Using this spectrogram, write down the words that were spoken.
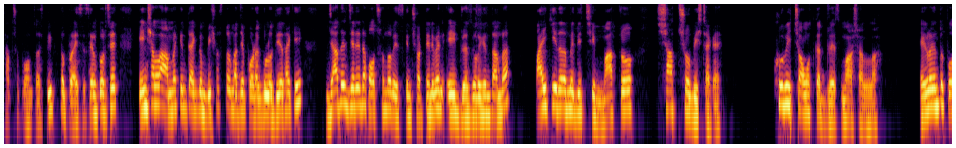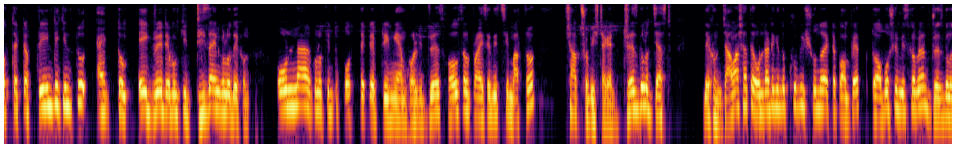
সাতশো, পঞ্চাশ বিভিন্ন প্রাইসে সেল করছে। ইনশাল্লাহ আমরা কিন্তু একদম বিশ্বস্তর মাঝে প্রোডাক্টগুলো দিয়ে থাকি। যাদের যেটা পছন্দ হবে স্ক্রিনশট নিয়ে নেবেন। এই ড্রেসগুলো কিন্তু আমরা পাইকি দামে দিচ্ছি মাত্র সাতশো বিশ টাকায়। খুবই চমৎকার ড্রেস মাশাল্লাহ এগুলো কিন্তু প্রত্যেকটা প্রিন্টই কিন্তু একদম এ গ্রেড এবং কি ডিজাইনগুলো দেখুন। ওড়নাগুলো কিন্তু প্রত্যেকটা প্রিমিয়াম কোয়ালিটি ড্রেস হোলসেল প্রাইসে দিচ্ছি মাত্র সাতশো বিশ টাকায়। ড্রেসগুলো জাস্ট দেখুন, জামার সাথে ওড়নাটা কিন্তু খুবই সুন্দর একটা কম্পেয়ার তো অবশ্যই মিস করবেন ড্রেসগুলো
